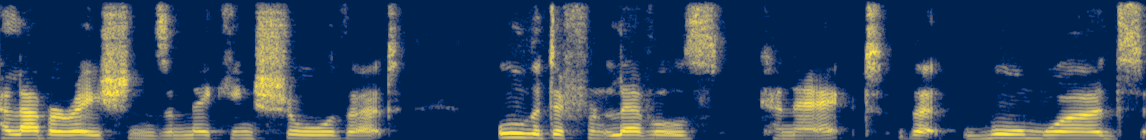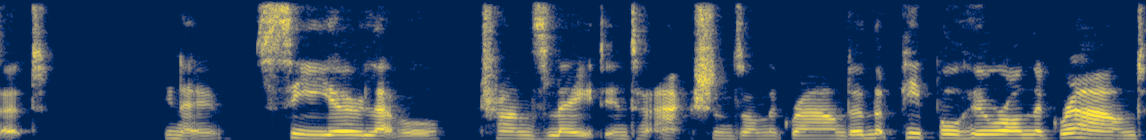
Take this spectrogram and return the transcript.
collaborations and making sure that all the different levels connect, that warm words at you know ceo level translate into actions on the ground and that people who are on the ground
